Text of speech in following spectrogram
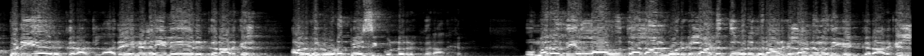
அப்படியே இருக்கிறார்கள் அதே நிலையிலேயே இருக்கிறார்கள் அவர்களோடு பேசிக் கொண்டிருக்கிறார்கள் உமரது அல்லாஹு தாலான்கோர்கள் அடுத்து வருகிறார்கள் அனுமதி கேட்கிறார்கள்.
